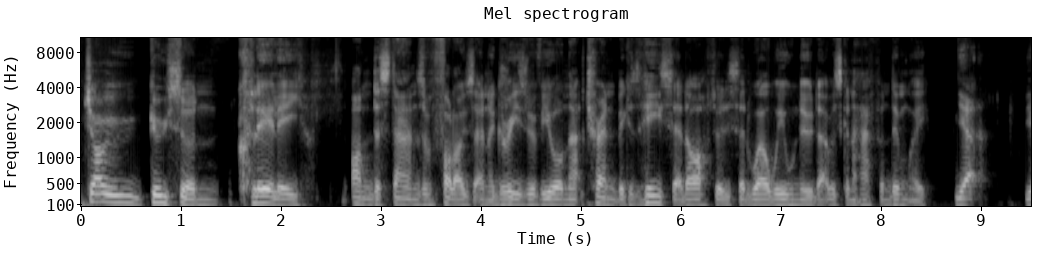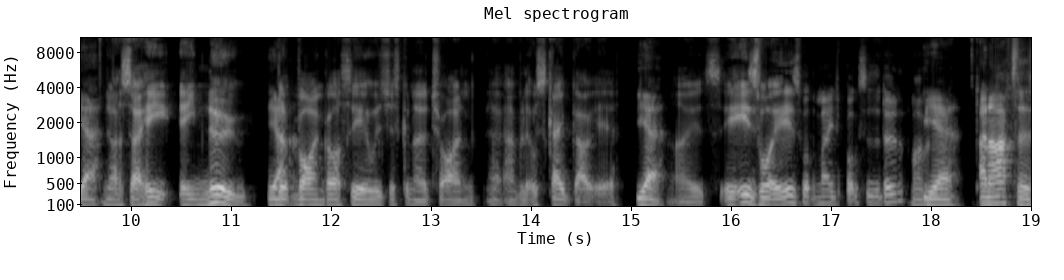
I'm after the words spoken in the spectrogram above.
Joe Goossen clearly understands and follows and agrees with you on that trend because he said after he said, "Well, we all knew that was going to happen, didn't we?" Yeah, yeah, You know, so he he knew Yeah. that Ryan Garcia was just going to try and uh, have a little scapegoat here. yeah. It's it is what it is. What the major boxers are doing at the moment. Yeah, and I have to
